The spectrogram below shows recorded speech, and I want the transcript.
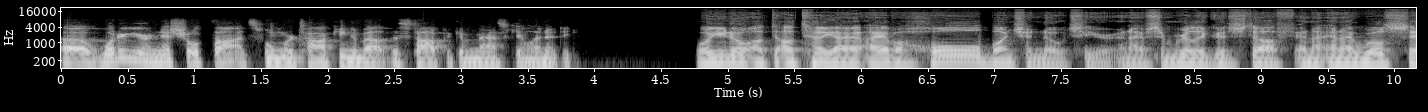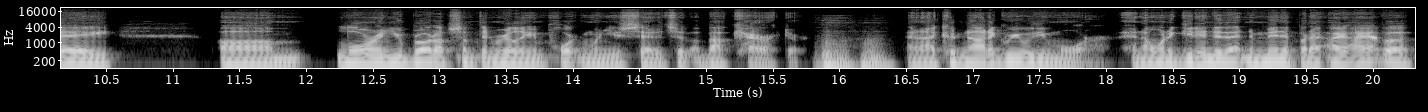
uh, what are your initial thoughts when we're talking about this topic of masculinity? Well, you know, I'll, I'll tell you, I, I have a whole bunch of notes here, and I have some really good stuff. And I, and I will say, um, Lauren, you brought up something really important when you said it's about character, Mhm. and I could not agree with you more. And I want to get into that in a minute, but I, I have a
